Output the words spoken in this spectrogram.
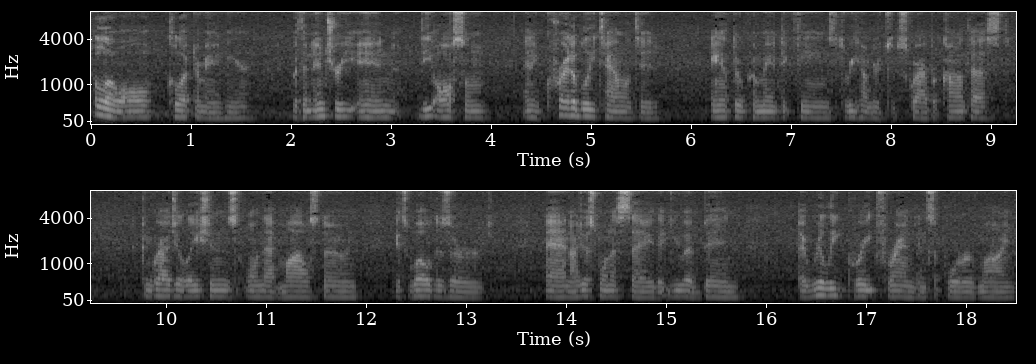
Hello all, Collector Man here, with an entry in the awesome and incredibly talented Anthropomantic Fiends 300 subscriber contest. Congratulations on that milestone, it's well deserved, and I just want to say that you have been a really great friend and supporter of mine,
